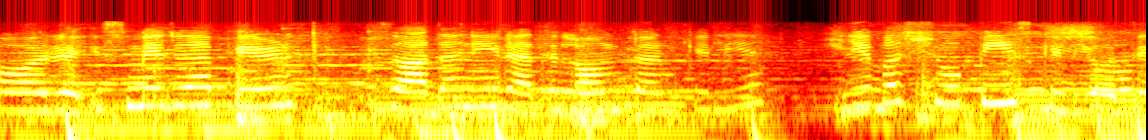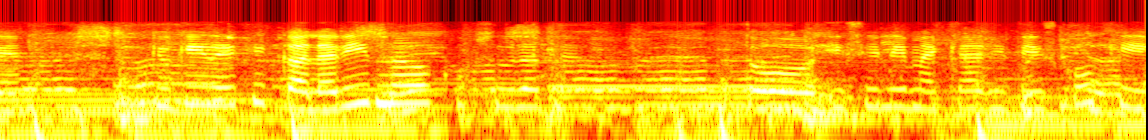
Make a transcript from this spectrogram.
और इसमें जो है, पेड़ ज़्यादा नहीं रहते लॉन्ग टर्म के लिए। ये बस शो पीस के लिए होते हैं। क्योंकि देखिए कलर ही इतना खूबसूरत है। इसीलिए मैं कह रही थी इसको कि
